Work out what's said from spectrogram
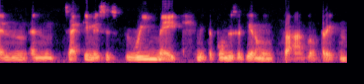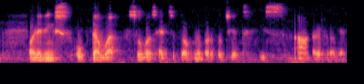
ein, ein zeitgemäßes Remake mit der Bundesregierung in Verhandlung treten. Allerdings, ob ORF sowas heutzutage noch produziert, ist eine andere Frage.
